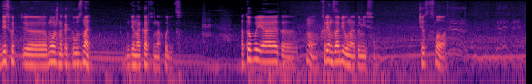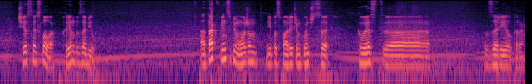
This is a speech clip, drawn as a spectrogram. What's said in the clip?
Здесь хоть э, можно как-то узнать, где на карте находится. А то бы я это, ну, хрен забил на эту миссию. Честное слово. Честное слово. Хрен бы забил. А так, в принципе, можем и посмотреть, чем кончится квест э, за риэлтора.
